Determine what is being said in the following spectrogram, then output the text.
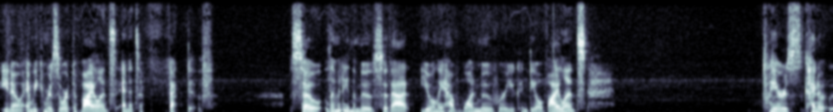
you know, and we can resort to violence and it's effective. So limiting the moves so that you only have one move where you can deal violence. Players kind of,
